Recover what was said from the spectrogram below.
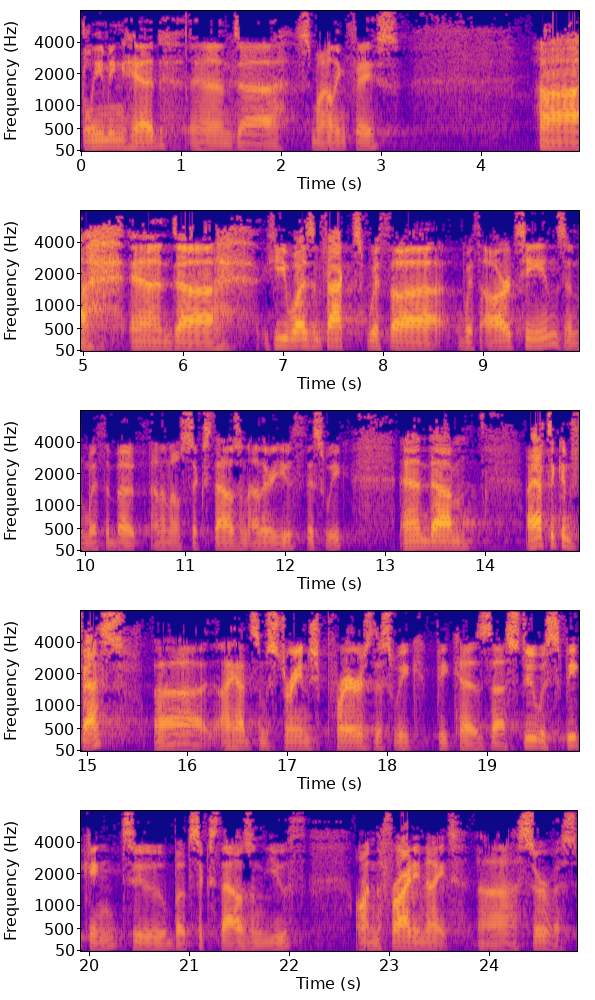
gleaming head and uh, smiling face. Uh, and uh, he was, in fact, with uh, with our teens and with about I don't know six thousand other youth this week. And um, I have to confess, uh, I had some strange prayers this week because uh, Stu was speaking to about six thousand youth on the Friday night uh, service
